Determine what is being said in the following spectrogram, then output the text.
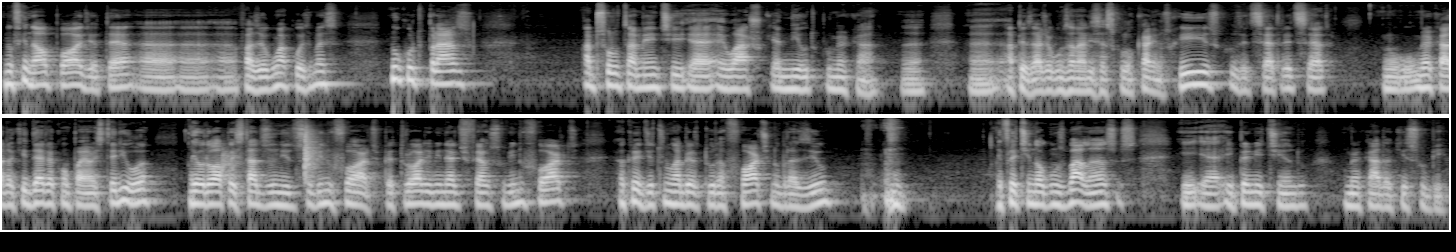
no final pode até uh, uh, fazer alguma coisa, mas no curto prazo absolutamente, é, eu acho que é neutro para o mercado. Né? É, apesar de alguns analistas colocarem os riscos, etc, etc. O mercado aqui deve acompanhar o exterior. Europa e Estados Unidos subindo forte, petróleo e minério de ferro subindo forte. Eu acredito numa abertura forte no Brasil, refletindo alguns balanços e, é, e permitindo o mercado aqui subir.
